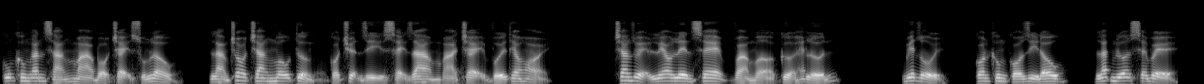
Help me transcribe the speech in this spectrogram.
cũng không ăn sáng mà bỏ chạy xuống lầu, làm cho Trang mẫu tưởng có chuyện gì xảy ra mà chạy với theo hỏi. Trang Duệ leo lên xe và mở cửa hét lớn. Biết rồi, con không có gì đâu, lát nữa sẽ về.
